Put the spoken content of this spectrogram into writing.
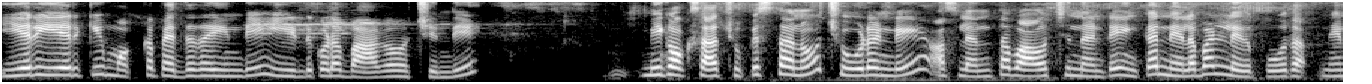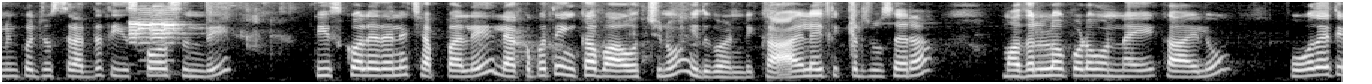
ఇయర్ ఇయర్కి మొక్క పెద్దదయింది ఈల్డ్ కూడా బాగా వచ్చింది. మీకు ఒకసారి చూపిస్తాను చూడండి అసలు ఎంత బాగా వచ్చిందంటే ఇంకా నిలబడలేదు పూత. నేను ఇంకొంచెం శ్రద్ధ తీసుకోవాల్సింది తీసుకోలేదనే చెప్పాలి. లేకపోతే ఇంకా బాగా వచ్చును. ఇదిగోండి కాయలు అయితే ఇక్కడ చూసారా? మొదల్లో కూడా ఉన్నాయి కాయలు. పూత అయితే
